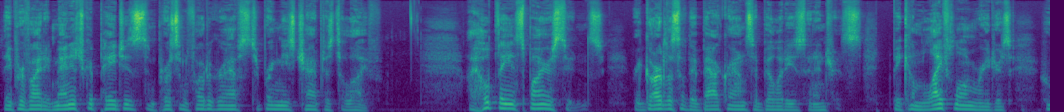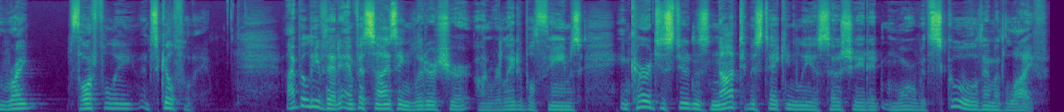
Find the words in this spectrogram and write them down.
They provided manuscript pages and personal photographs to bring these chapters to life. I hope they inspire students regardless of their backgrounds, abilities, and interests, to become lifelong readers who write thoughtfully and skillfully. I believe that emphasizing literature on relatable themes encourages students not to mistakenly associate it more with school than with life.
